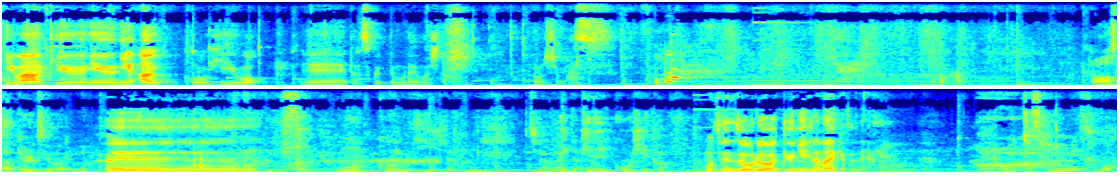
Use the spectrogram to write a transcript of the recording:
次は牛乳に合うコーヒーを、えーと作ってもらいました。楽しみです。ああさっきより強い。へえねこういうの強くなっちゃっ一気にコーヒー感もう全然俺は牛乳いらないけどね。ためっちゃ酸味すごい。よ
